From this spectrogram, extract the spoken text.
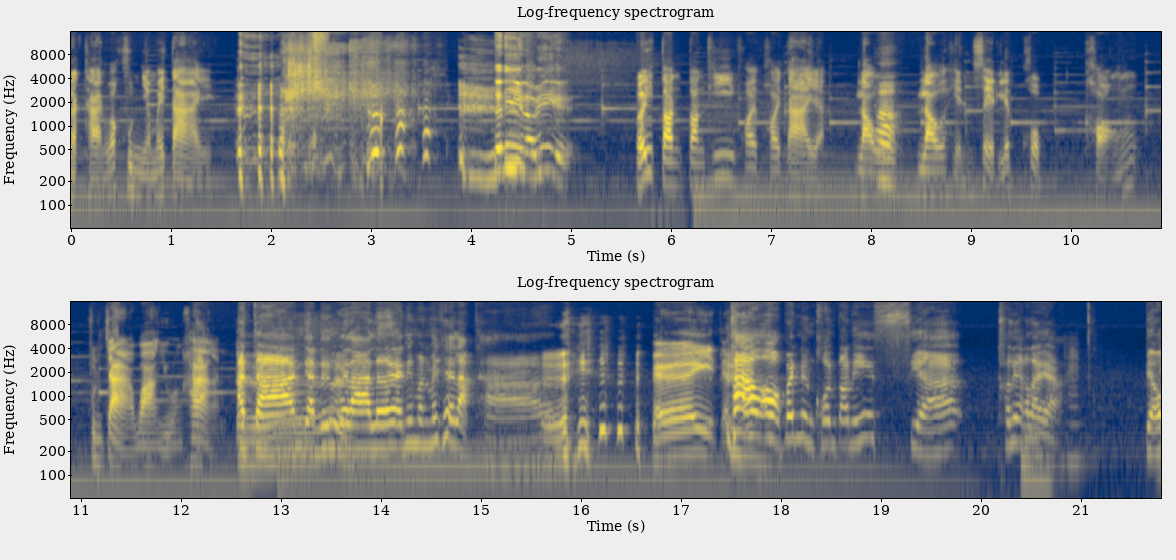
หลักฐานว่าคุณยังไม่ตาย จะดีเหรอพี่ เฮ้ยตอนตอนที่พลอยพลอยตายอะ เราอะ เราเห็นเศษเล็บขบของคุณจ่าวางอยู่ข้างๆอะอาจารย์อย่าดึงเวลาเลย อันนี้มันไม่ใช่หลักฐานเออเอ้ยแต่ถ้าเอาออกไปหนึ่งคนตอนนี้เสียเขาเรียกอะไรอะ เสียโอ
